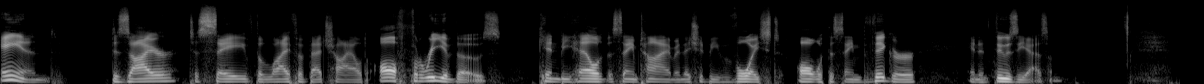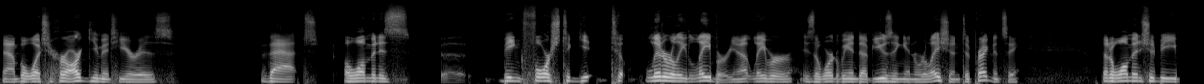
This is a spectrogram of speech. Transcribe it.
and desire to save the life of that child. All three of those can be held at the same time and they should be voiced all with the same vigor and enthusiasm. Now, but what her argument here is that a woman is uh, being forced to get to literally labor. You know, labor is the word we end up using in relation to pregnancy. That a woman should be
